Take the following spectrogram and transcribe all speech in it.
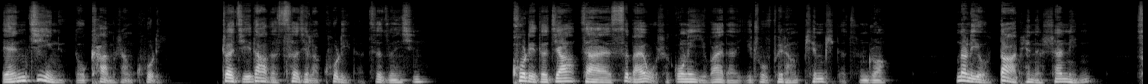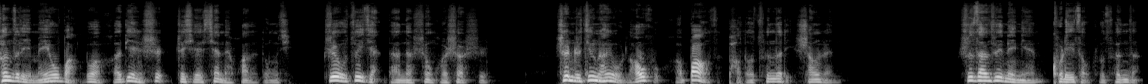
连妓女都看不上库里，这极大的刺激了库里的自尊心。库里的家在四百五十公里以外的一处非常偏僻的村庄，那里有大片的山林。村子里没有网络和电视这些现代化的东西，只有最简单的生活设施，甚至经常有老虎和豹子跑到村子里伤人。十三岁那年，库里走出村子，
